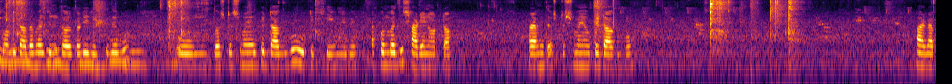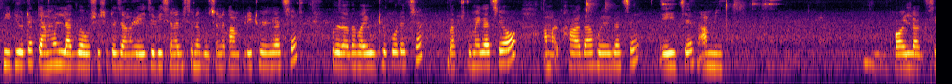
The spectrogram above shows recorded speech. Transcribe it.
তোমাদের দাদা ভাইয়ের জন্য তরকারি রেখে দেবো। ও, দশটার সময় ওকে ডাকবো, ওটা খেয়ে নেবে। এখন বাজে সাড়ে নটা। আর আমি দশটার সময় ওকে ডাকবো। আর ভিডিওটা কেমন লাগবে অবশ্যই সেটা জানাবে। এই যে বিছানা বিছানা গুছানো কমপ্লিট হয়ে গেছে ওরা দাদাভাই উঠে পড়েছে বাথরুমে গেছে ও, আমার খাওয়া দাওয়া হয়ে গেছে। এই যে আমি। ভয় লাগছে।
